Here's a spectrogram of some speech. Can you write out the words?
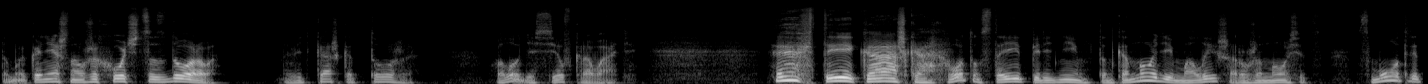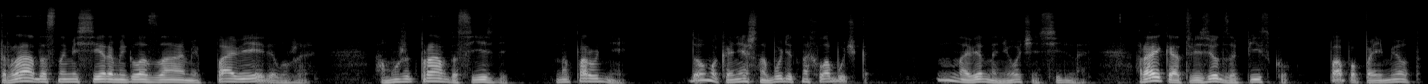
Домой, конечно, уже хочется здорово. Но ведь Кашка тоже. Володя сел в кровати. Эх ты, Кашка! Вот он стоит перед ним, тонконогий малыш-оруженосец. Смотрит радостными серыми глазами. Поверил уже. А может, правда съездить на пару дней? Дома, конечно, будет нахлобучка. Ну, наверное, не очень сильная. Райка отвезет записку. Папа поймет.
